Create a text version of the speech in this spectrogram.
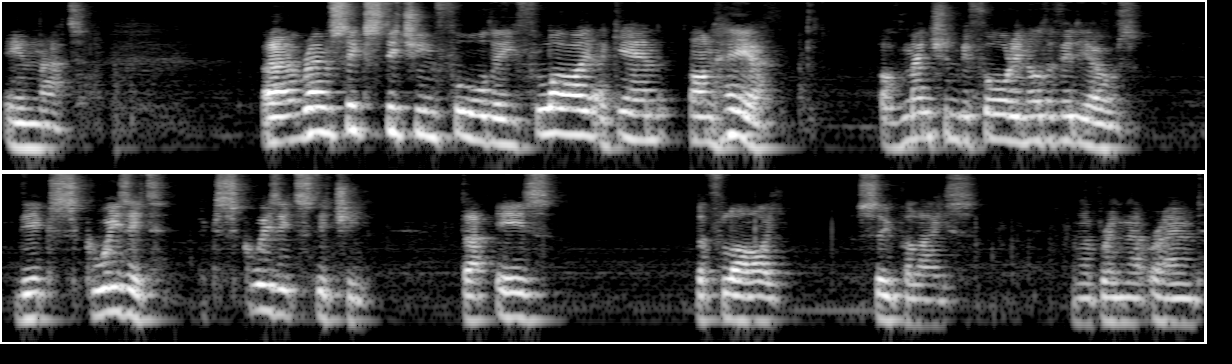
in that. Uh, round six stitching for the fly again on here I've mentioned before in other videos the exquisite, exquisite stitching that is the fly super lace. And I bring that round.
